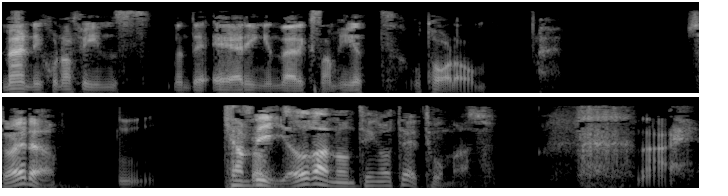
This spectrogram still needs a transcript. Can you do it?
människorna finns, men det är ingen verksamhet att tala om. Så är det. Mm. Kan Så. vi göra någonting åt det, Thomas? Nej.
